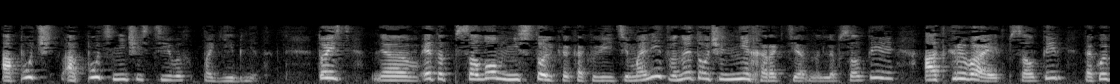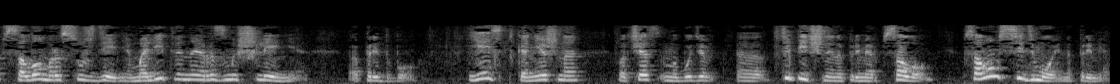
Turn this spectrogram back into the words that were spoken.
а путь, а путь нечестивых погибнет. То есть э, этот псалом не столько, как вы видите, молитва, но это очень не характерно для псалтыри, а открывает псалтырь такой псалом рассуждения, молитвенное размышление э, пред Богом. Есть, конечно, Вот сейчас мы будем... Э, типичный, например, псалом. Псалом седьмой, например.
